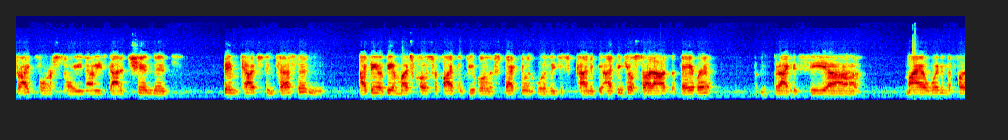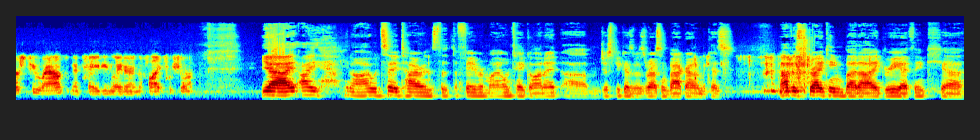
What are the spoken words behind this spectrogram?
Strikeforce, so you know he's got a chin that's been touched and tested, and I think it'll be a much closer fight than people are expecting. With Woodley just kind of, be, I think he'll start out as the favorite, but I could see uh, Maia winning the first two rounds and then fading later in the fight for sure. Yeah, I, I you know, I would say Tyron's the, the favorite. My own take on it, um, just because of his wrestling background and because of his striking. But I agree. I think uh,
